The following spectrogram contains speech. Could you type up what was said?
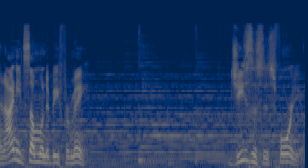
and I need someone to be for me. Jesus is for you.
